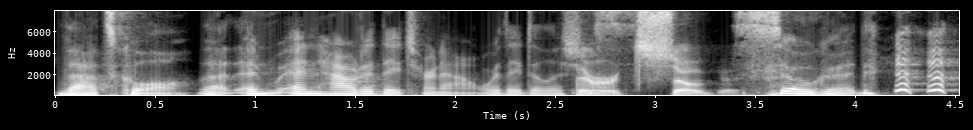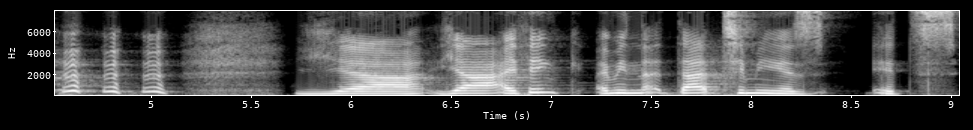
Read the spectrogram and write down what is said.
That's cool. That and and how did they turn out? Were they delicious? They were so good. so good. yeah, yeah. I think. I mean that that to me is it's.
